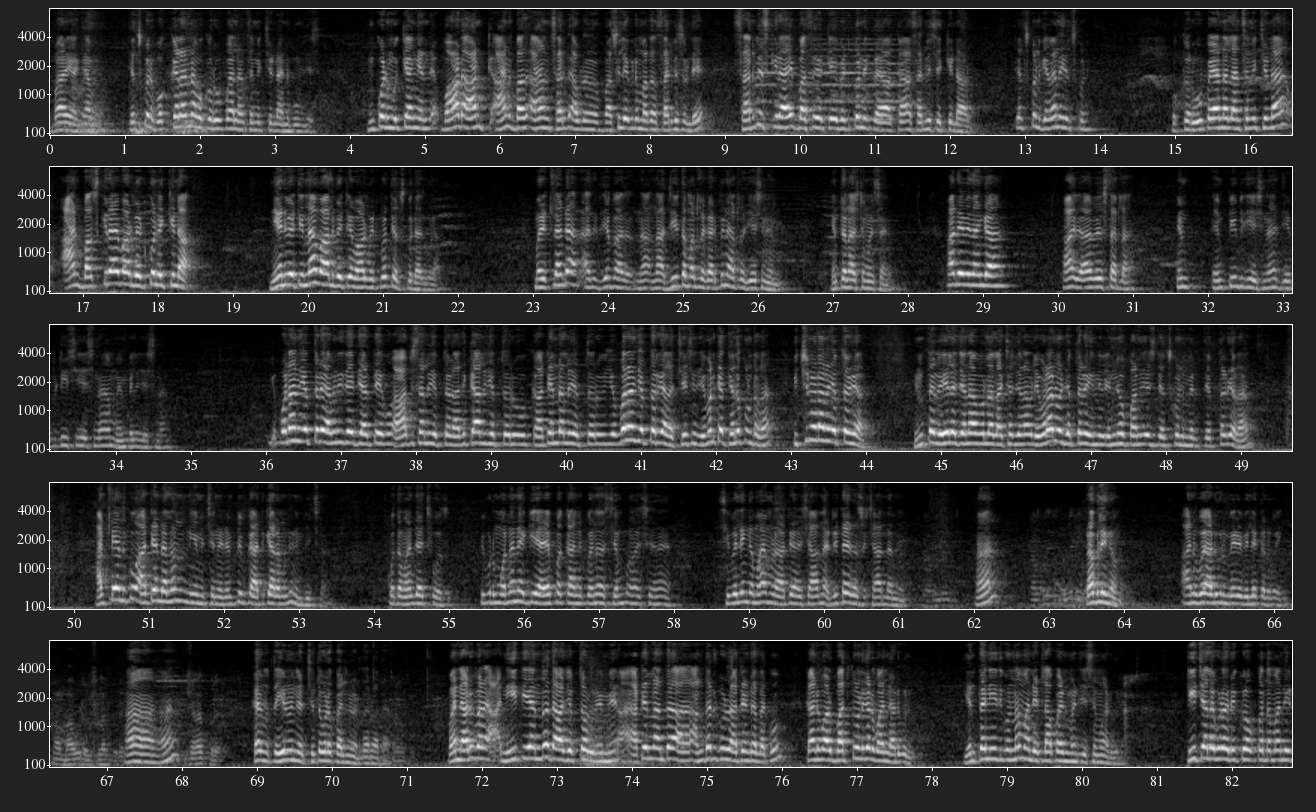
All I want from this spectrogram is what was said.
బాగా జ్ఞాపకం. తెలుసుకోండి ఒక్కడన్నా ఒక రూపాయి లంచం ఇచ్చిండా అని భూమి చేసి? ఇంకోటి ముఖ్యంగా ఏంటంటే వాడు on on bus on service అప్పుడు బస్సు లేకుండా మా సర్వీస్ ఉండే. సర్వీస్ కిరాయి బస్సు పెట్టుకొని సర్వీస్ ఎక్కిండు ఆడు. తెలుసుకోండి ఏమైనా తెలుసుకోండి ఒక్క రూపాయన లంచం ఇచ్చిండా? ఆన్ బస్ కిరాయి వాడు పెట్టుకొని ఎక్కిండా? నేను పెట్టినా వాళ్ళు పెట్టే వాడు పెట్టుకొని తెలుసుకోండి అది కూడా. మరి ఎట్లా అంటే అది నా నా జీవితం అట్లా గడిపి నేను అట్లా చేసి నేను. ఎంత నష్టం వచ్చాను అదేవిధంగా ఆ ఆ వ్యవస్థ అట్లా. నేను ఎంపీపీ చేసిన జెపిటీసీ చేసిన ఎమ్మెల్యే చేసిన. ఇవ్వడానికి చెప్తాడు అవినీతి అయితే జరిగితే ఆఫీసర్లు చెప్తాడు అధికారులు చెప్తారు అటెండర్లు చెప్తారు. ఎవరైనా చెప్తారు కదా చేసింది ఎవరికైనా తెలియకుంటుందా? ఇచ్చినోడని చెప్తాడు కదా. ఇంత వేల జనాభాలో లక్షల జనాభాలో ఎవరైనా చెప్తాడు ఎన్ని ఎన్నో పనులు చేసి తెలుసుకోండి మీరు చెప్తాడు కదా. అట్లేందుకు అటెండర్లను నియమించిన నేను ఎంపీకి అధికారం నుండి నింపించిన. కొంతమంది చచ్చిపోవచ్చు. ఇప్పుడు మొన్ననే ఈ అయ్యప్ప కాలనీ పైన శివలింగం ఇప్పుడు అటే శారద రిటైర్ అసలు ప్రభులింగం. ఆయన పోయి అడుగురు మీరే విలేకరులు పోయి. కానీ ఈయన చింత కూడా పడినాడు తర్వాత. వాడిని అడుగు నీతి ఏందో దా చెప్తాడు. నేను మీ- అటెండర్ అంతా అందరికి కూడా అటెండర్లకు. కానీ వాడు బతుకున్నాడు కూడా వాడిని అడుగురు. ఎంత నీతిగా ఉన్నా మన ఎట్లా అపాయింట్మెంట్ చేసామో అడుగురు. టీచర్లు కూడా రిక్వ కొంతమంది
